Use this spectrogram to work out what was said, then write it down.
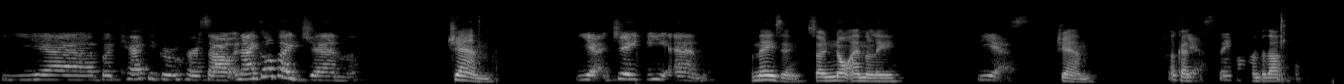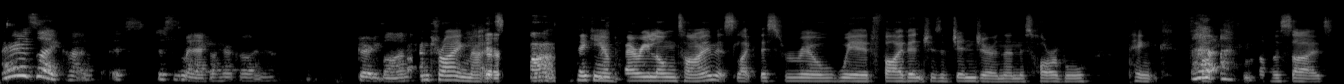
Yeah, but Kathy grew hers out, and I go by Jem. Jem. Yeah, J E M. Amazing. So not Emily, Yes. Jem. Okay, Yes. Thank I remember that. My hair is like kind of, it's just as my natural hair color now. Dirty blonde. I'm trying that. Sure. It's taking a very long time. It's like this real weird five inches of ginger and then this horrible pink on the sides.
